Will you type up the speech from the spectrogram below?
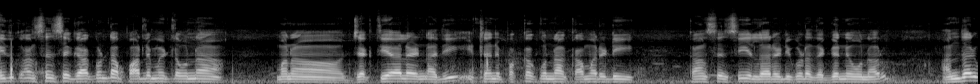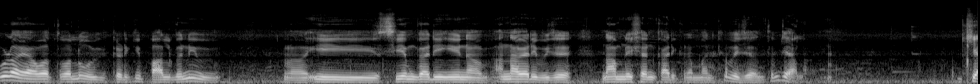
ఐదు కాన్స్టెన్సే కాకుండా పార్లమెంట్లో ఉన్న మన జగ్తియాల్ అండ్ అది ఇట్లనే పక్కకున్న కామారెడ్డి కాన్స్టెన్సీ ఎల్లారెడ్డి కూడా దగ్గరనే ఉన్నారు. అందరు కూడా యావత్ వాళ్ళు ఇక్కడికి పాల్గొని ఈ సీఎం గారి ఈయన అన్నగారి విజయ నామినేషన్ కార్యక్రమానికి విజయవంతం చేయాలి. ముఖ్య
